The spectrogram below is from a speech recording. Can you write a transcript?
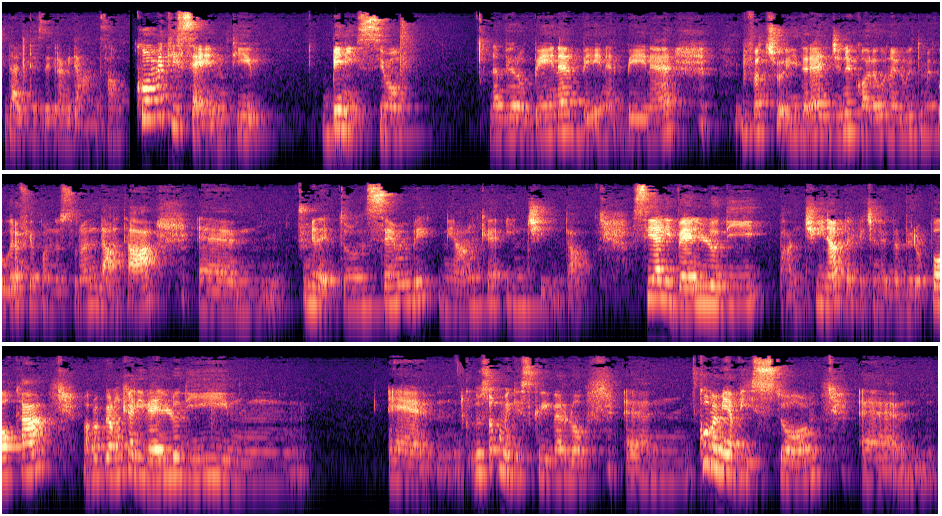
dal test di gravidanza. Come ti senti? benissimo. Davvero bene bene bene vi faccio ridere, il ginecologo nell'ultima ecografia quando sono andata ehm, mi ha detto non sembri neanche incinta, sia a livello di pancina, perché ce n'è davvero poca, ma proprio anche a livello di... Mm, eh, non so come descriverlo, ehm, come mi ha visto, ehm,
